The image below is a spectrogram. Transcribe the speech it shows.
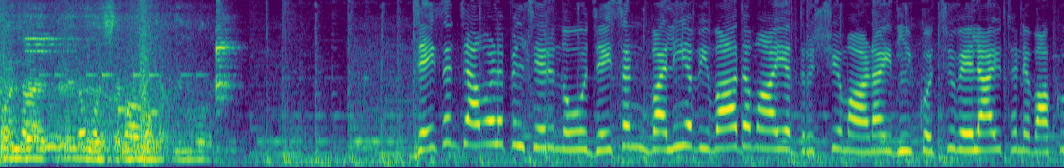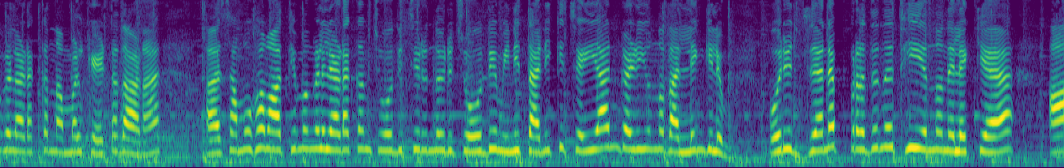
പഞ്ചായത്തിലെ ദിവസങ്ങൾ ജെയ്സൺ ചാവളപ്പിൽ ചേരുന്നു. ജെയ്സൺ വലിയ വിവാദമായ ദൃശ്യമാണ്. ഇതിൽ കൊച്ചുവേലായുധന്റെ വാക്കുകളടക്കം നമ്മൾ കേട്ടതാണ്. സമൂഹ മാധ്യമങ്ങളിലടക്കം ചോദിച്ചിരുന്ന ഒരു ചോദ്യം ഇനി തനിക്ക് ചെയ്യാൻ കഴിയുന്നതല്ലെങ്കിലും ഒരു ജനപ്രതിനിധി എന്ന നിലയ്ക്ക് ആ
